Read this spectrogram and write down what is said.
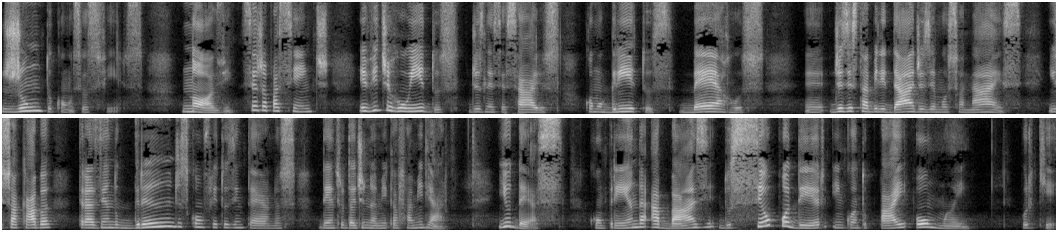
junto com os seus filhos. 9. Seja paciente. Evite ruídos desnecessários, como gritos, berros, eh, desestabilidades emocionais. Isso acaba trazendo grandes conflitos internos dentro da dinâmica familiar. E o 10. Compreenda a base do seu poder enquanto pai ou mãe. Por quê?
